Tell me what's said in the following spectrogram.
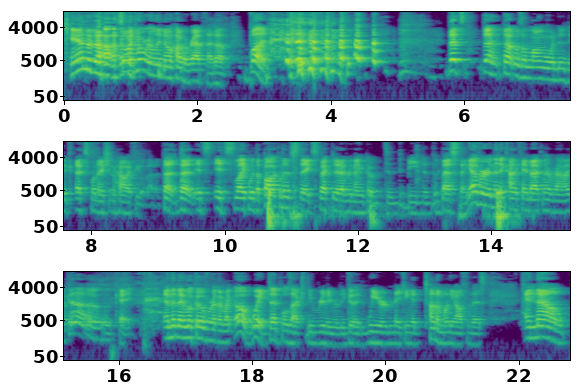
Canada. So I don't really know how to wrap that up, but that's that. That was a long-winded explanation of how I feel about it. That that it's it's like with Apocalypse, they expected everything to, to, to be the, the best thing ever, and then it kind of came back and they're like, oh, okay. And then they look over and they're like, oh, wait, Deadpool's actually really really good. We are making a ton of money off of this, and now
